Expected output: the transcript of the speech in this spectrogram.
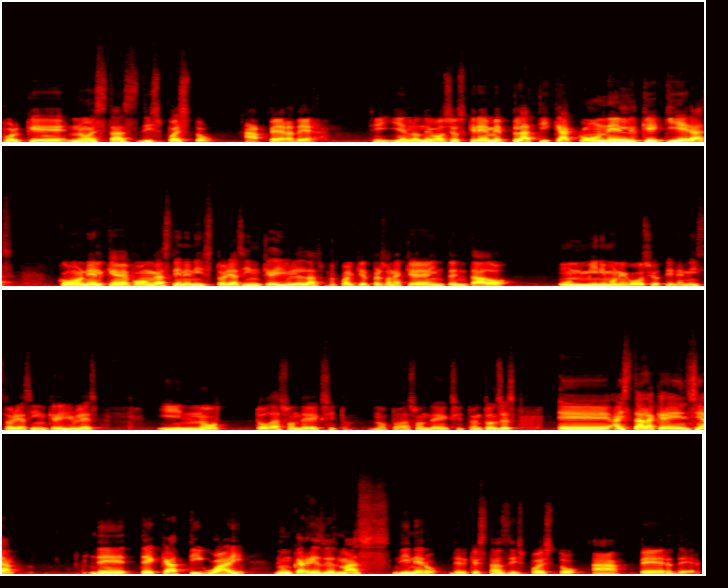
Porque no estás dispuesto a perder. ¿sí? Y en los negocios, créeme, platica con el que quieras, con el que me pongas tienen historias increíbles. Las, cualquier persona que haya intentado un mínimo negocio tienen historias increíbles y no todas son de éxito. No todas son de éxito. Entonces, eh, ahí está la creencia de Teca Tiguari. Nunca arriesgues más dinero del que estás dispuesto a perder.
